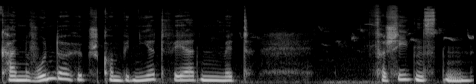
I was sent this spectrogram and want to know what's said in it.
kann wunderhübsch kombiniert werden mit verschiedensten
